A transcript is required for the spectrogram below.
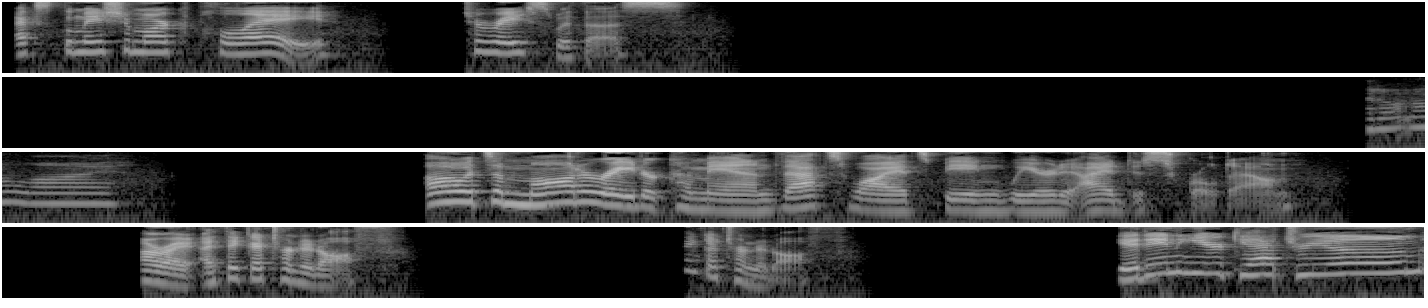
Exclamation mark play to race with us. I don't know why. Oh, it's a moderator command. That's why it's being weird. I had to scroll down. Alright, I think I turned it off. I think I turned it off. Get in here, Catrium!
